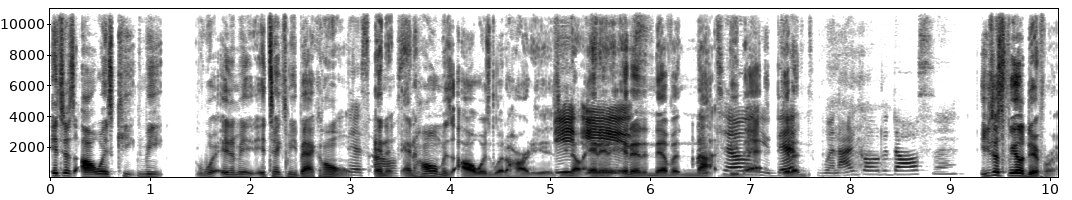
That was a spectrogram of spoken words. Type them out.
it just always keeps me. I mean, it takes me back home, That's and it- and home is always where the heart is. You It know, and it, is. it'll never not be that. you, It'll- when I go to Dawson. you just feel different.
